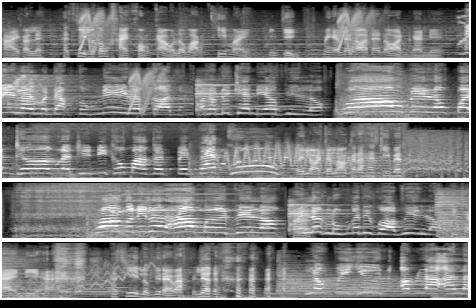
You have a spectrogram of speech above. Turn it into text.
ขายก่อนเลยฮัสกี้เราต้องขายของเก่าแล้ววางที่ใหม่จริง ๆ ไม่งั้นไม่รอดแน่นอนงานนี้ นี่เลยมาดักตรงนี้แล้วกัน มาทำได้แค่เนี้ยพี่ล็อก ว้าวพี่ล็อกบันเทิงและทีนี้เขามากันเป็นแพ็คคู่เฮ้ยรอจะรอดก็ได้ฮัสกี้เป็น ว้าวตัวนี้เลือดห้าหมื่นพี่ล็อกเออไปเลือกหลุมกันดีกว่าพี่ล็อกพี่ชายดีฮะฮัสกี้หลุมอยู่ไหนวะไปเลือกกัน เราไปยืนน อำลาอะไร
